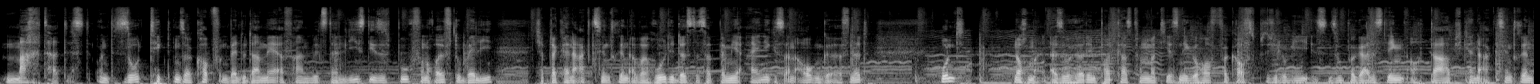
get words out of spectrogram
Macht hattest. Und so tickt unser Kopf. Und wenn du da mehr erfahren willst, dann lies dieses Buch von Rolf Dobelli. Ich habe da keine Aktien drin, aber hol dir das. Das hat bei mir einiges an Augen geöffnet. Und Nochmal, also hör den Podcast von Matthias Niggehoff, Verkaufspsychologie ist ein super geiles Ding. Auch da habe ich keine Aktien drin.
